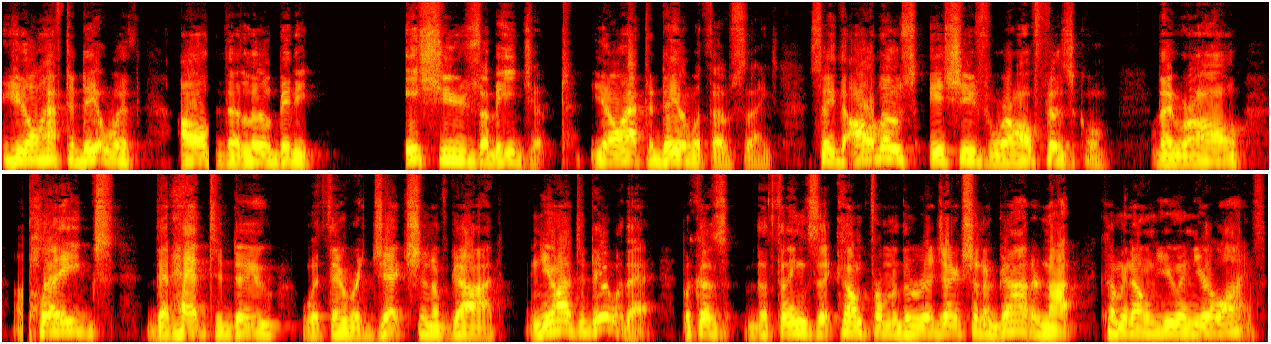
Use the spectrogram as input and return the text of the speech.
You don't have to deal with all the little bitty issues of Egypt. You don't have to deal with those things. See, all those issues were all physical, they were all plagues that had to do with their rejection of God. And you don't have to deal with that because the things that come from the rejection of God are not coming on you in your life.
